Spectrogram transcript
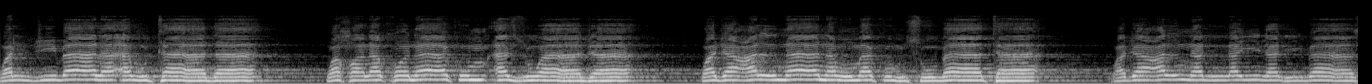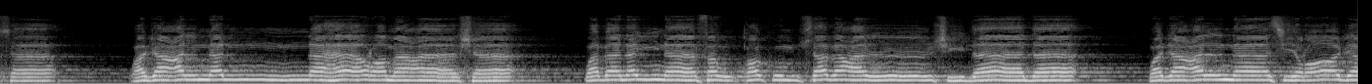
والجبال أوتادا وخلقناكم أزواجا وجعلنا نومكم سباتا وجعلنا الليل لباسا وجعلنا النهار معاشا وبنينا فوقكم سبعا شدادا وجعلنا سراجا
